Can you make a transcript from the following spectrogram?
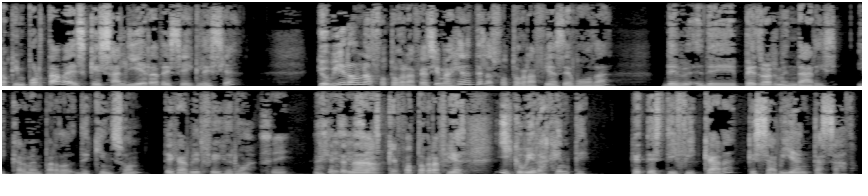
lo que importaba es que saliera de esa iglesia, que hubiera unas fotografías, imagínate las fotografías de boda de, de Pedro Armendáriz y Carmen Pardo, ¿de quién son? De Gabriel Figueroa. Sí. Imagínate Sí, sí, nada sí. más que fotografías y que hubiera gente que testificara que se habían casado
